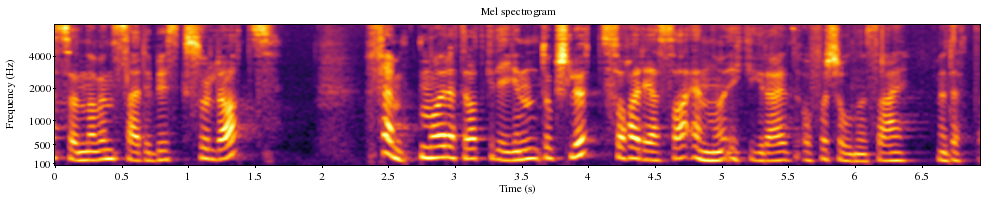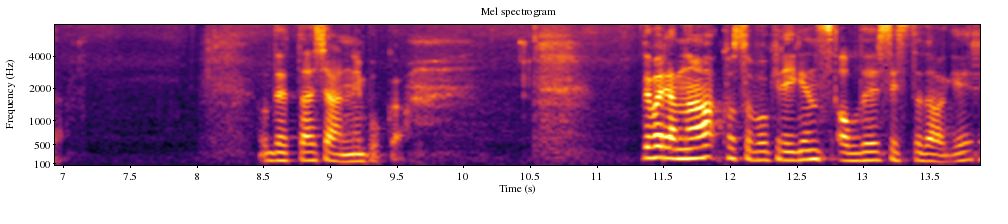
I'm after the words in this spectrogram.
er sønn av en serbisk soldat. 15 år etter at krigen tok slutt, så har Reza ennå ikke greid å forsone seg med dette. Og dette er kjernen i boka. Det var en av Kosovo-krigens aller siste dager.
